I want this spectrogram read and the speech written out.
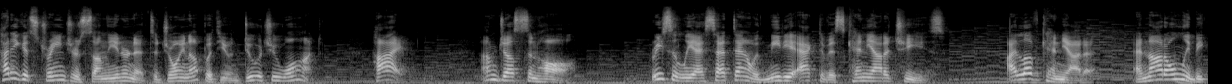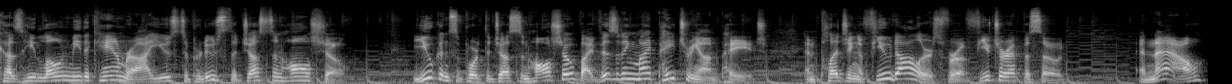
How do you get strangers on the internet to join up with you and do what you want? Hi, I'm Justin Hall. Recently, I sat down with media activist Kenyatta Cheese. I love Kenyatta, and not only because he loaned me the camera I used to produce The Justin Hall Show. You can support The Justin Hall Show by visiting my Patreon page and pledging a few dollars for a future episode. And now,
